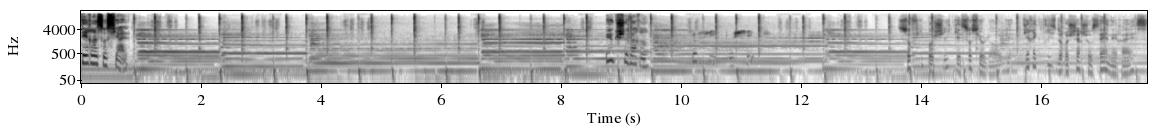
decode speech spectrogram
Terrain social. Hugues Chevarin. Sophie Pochic. Sophie Pochic est sociologue, directrice de recherche au CNRS.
